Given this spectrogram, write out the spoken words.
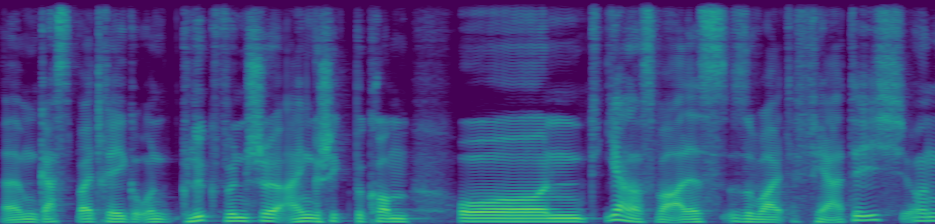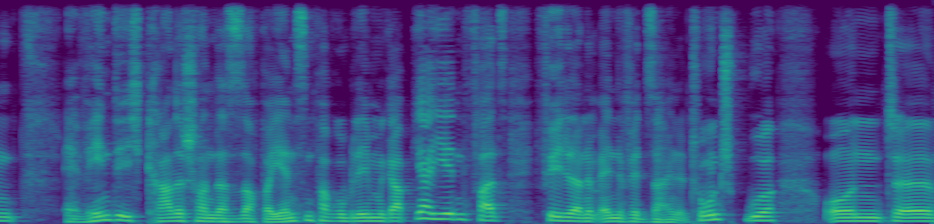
ähm, Gastbeiträge und Glückwünsche eingeschickt bekommen und ja, das war alles soweit fertig und erwähnte ich gerade schon, dass es auch bei Jens ein paar Probleme gab. Ja, jedenfalls fehlte dann im Endeffekt seine Tonspur und äh,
